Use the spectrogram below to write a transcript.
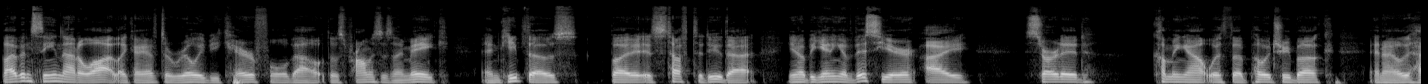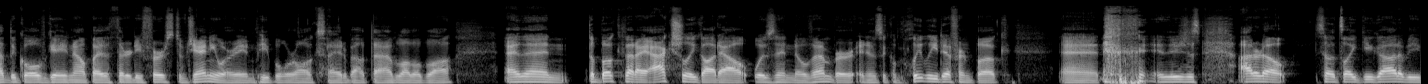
But I've been seeing that a lot. Like I have to really be careful about those promises I make and keep those. But it's tough to do that. You know, beginning of this year, I started coming out with a poetry book and I had the goal of getting out by the 31st of January and people were all excited about that, blah, blah, blah. And then the book that I actually got out was in November and it was a completely different book. And, and it's just, I don't know. So it's like you got to be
